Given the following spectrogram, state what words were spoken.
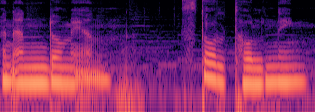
men ändå med en stolt hållning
